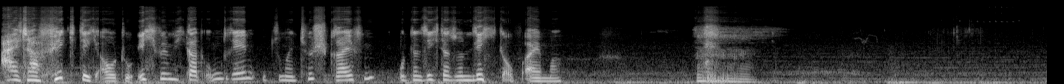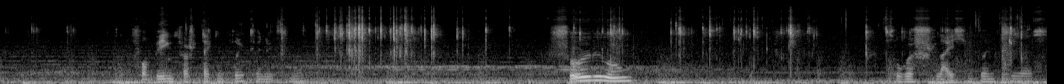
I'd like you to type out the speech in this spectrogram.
Alter, fick dich, Auto. Ich will mich gerade umdrehen und zu meinem Tisch greifen und dann sehe ich da so ein Licht auf einmal. Von wegen Verstecken bringt hier nichts, ne? Entschuldigung. Sogar Schleichen bringt hier was.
